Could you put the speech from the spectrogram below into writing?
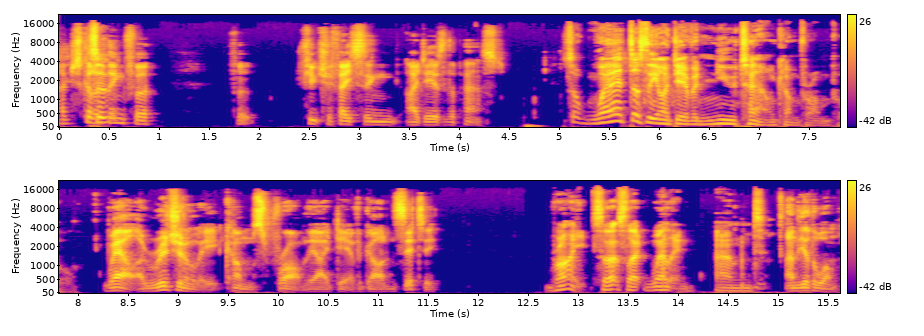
I've just got So- a thing for for future facing ideas of the past. So, where does the idea of a new town come from, Paul? Well, originally it comes from the idea of a garden city. Right. So that's like Welwyn and And the other one,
